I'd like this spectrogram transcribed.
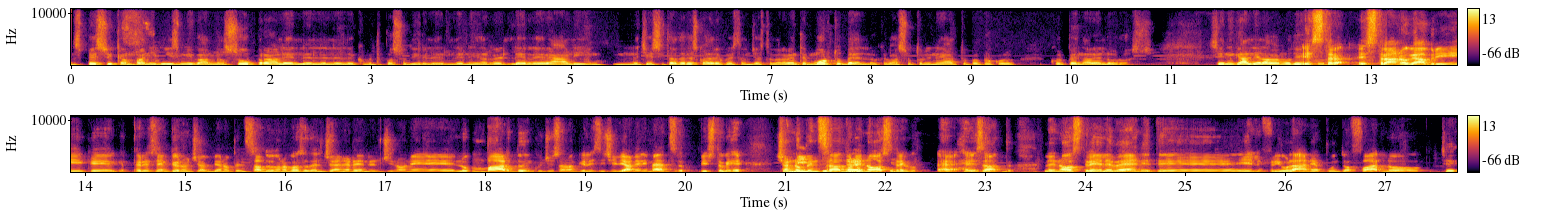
spesso i campanilismi vanno sopra le, le, reali necessità delle squadre questo è un gesto veramente molto bello che va sottolineato proprio col, col pennarello rosso Senigallia l'avevamo detto. È, stra- è strano, Gabri, che, che, per esempio non ci abbiano pensato ad una cosa del genere nel girone lombardo in cui ci sono anche le siciliane di mezzo, visto che ci hanno Dici. pensato le nostre, eh, esatto, le nostre le venete e le friulane appunto a farlo, sì.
